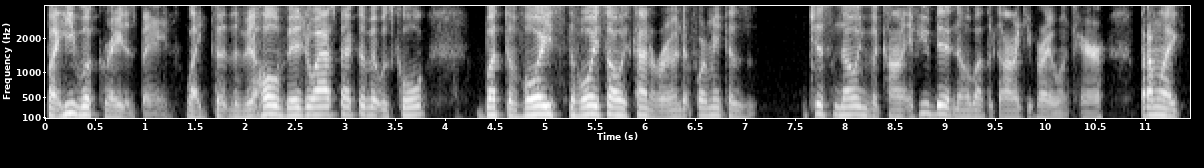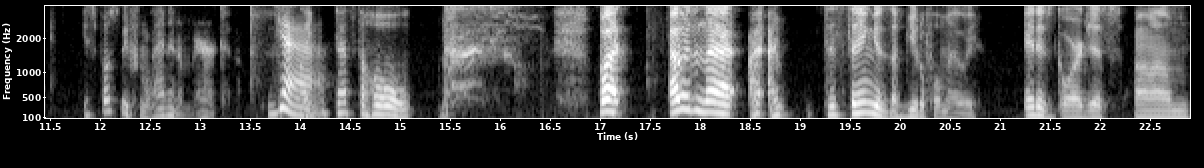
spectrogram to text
but he looked great as Bane. Like the the whole visual aspect of it was cool, but the voice the voice always kind of ruined it for me because just knowing the comic. If you didn't know about the comic, you probably wouldn't care. But I'm like, he's supposed to be from Latin America. Yeah. Like that's the whole. but other than that, I, I'm this thing is a beautiful movie. It is gorgeous. Um,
